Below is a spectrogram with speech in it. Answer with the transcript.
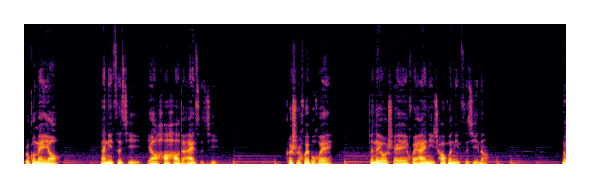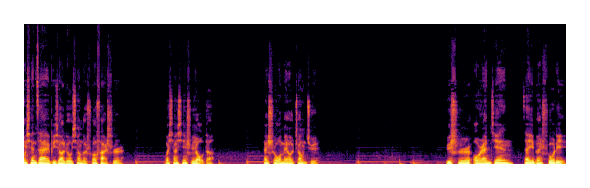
如果没有，那你自己也要好好的爱自己。可是会不会，真的有谁会爱你超过你自己呢？用现在比较流行的说法是，我相信是有的，但是我没有证据。于是偶然间在一本书里，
